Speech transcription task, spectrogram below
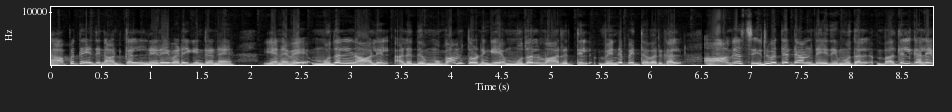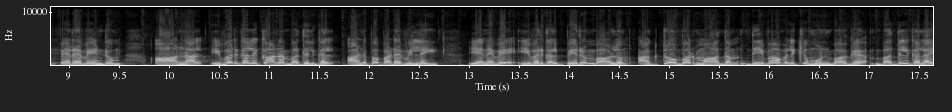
நாற்பத்தைந்து நாட்கள் நிறைவடைகின்றன. எனவே முதல் நாளில் அல்லது முகாம் தொடங்கிய முதல் வாரத்தில் விண்ணப்பித்தவர்கள் ஆகஸ்ட் இருபத்தெட்டாம் தேதி முதல் பதில்களை பெற வேண்டும். ஆனால் இவர்கள் இவர்களுக்கான பதில்கள் அனுப்பப்படவில்லை. எனவே இவர்கள் பெரும்பாலும் அக்டோபர் மாதம் தீபாவளிக்கு முன்பாக பதில்களை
